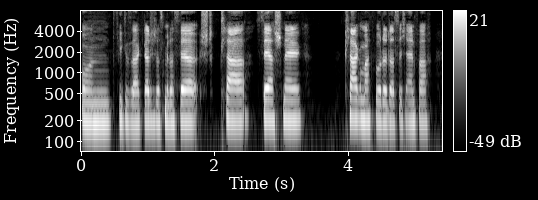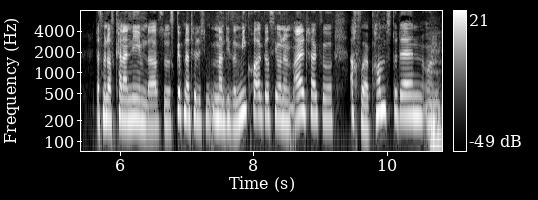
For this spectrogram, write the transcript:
Und wie gesagt, dadurch, dass mir das sehr klar, sehr schnell klar gemacht wurde, dass ich einfach, dass mir das keiner nehmen darf. So, es gibt natürlich immer diese Mikroaggressionen im Alltag, so, ach, woher kommst du denn? Und mhm.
